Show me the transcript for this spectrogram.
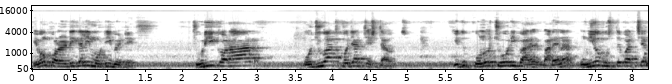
এবং পলিটিক্যালি মোটিভেটেড চুরি করার অজুহাত খোঁজার চেষ্টা হচ্ছে। কিন্তু কোনো চোরই বাড়ে না। উনিও বুঝতে পারছেন,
